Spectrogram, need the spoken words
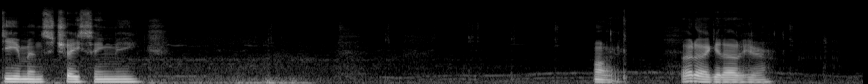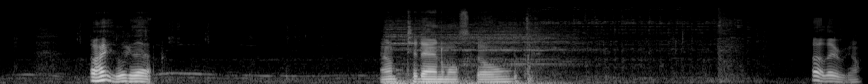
demons chasing me. Alright. How do I get out of here? Oh, hey, look at that. Mounted animal skull. Oh, there we go.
